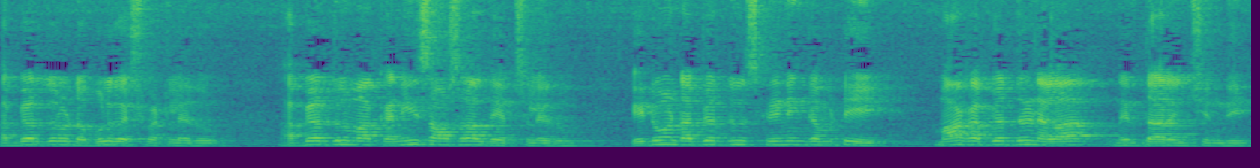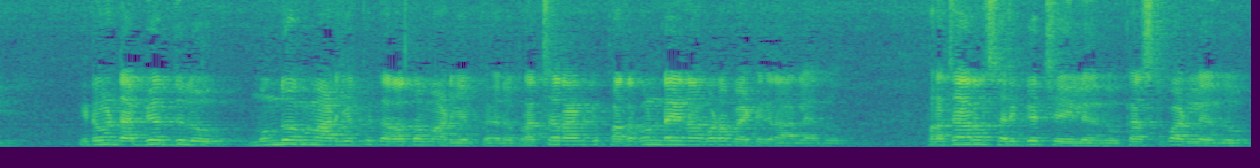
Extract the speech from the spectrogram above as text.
అభ్యర్థులు డబ్బులు ఖర్చు పెట్టలేదు అభ్యర్థులు మా కనీస అవసరాలు తీర్చలేదు. ఇటువంటి అభ్యర్థులు స్క్రీనింగ్ కమిటీ మాకు అభ్యర్థులను ఎలా నిర్ధారించింది? ఇటువంటి అభ్యర్థులు ముందు ఒక మాట చెప్పి తర్వాత మాట చెప్పారు. ప్రచారానికి పదకొండైనా కూడా బయటకు రాలేదు. ప్రచారం సరిగ్గా చేయలేదు కష్టపడలేదు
